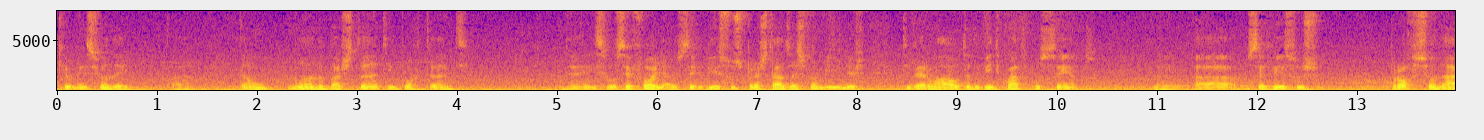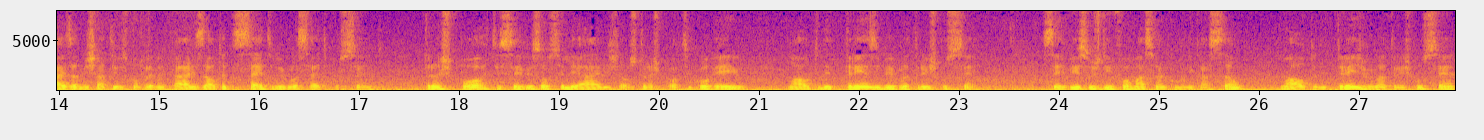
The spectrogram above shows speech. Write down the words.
que eu mencionei. Tá? Então, um ano bastante importante. Né? E se você for olhar, os serviços prestados às famílias tiveram uma alta de 24%. Né? Os serviços profissionais administrativos complementares, alta de 7,7%. Transporte e serviços auxiliares aos transportes e correio, uma alta de 13,3%. Serviços de informação e comunicação, uma alta de 3,3%.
